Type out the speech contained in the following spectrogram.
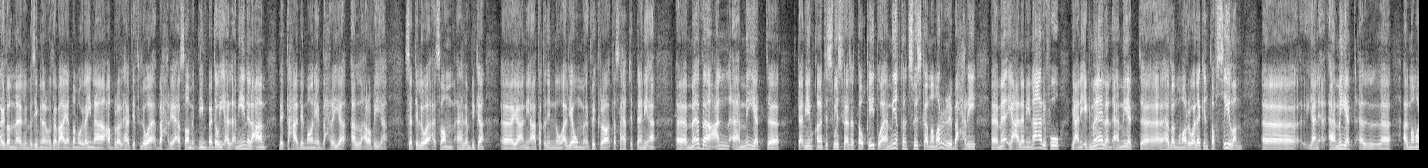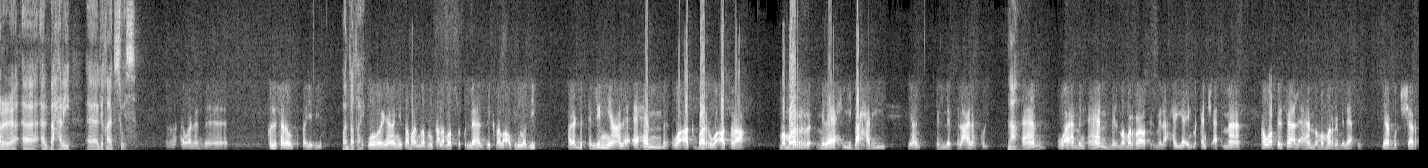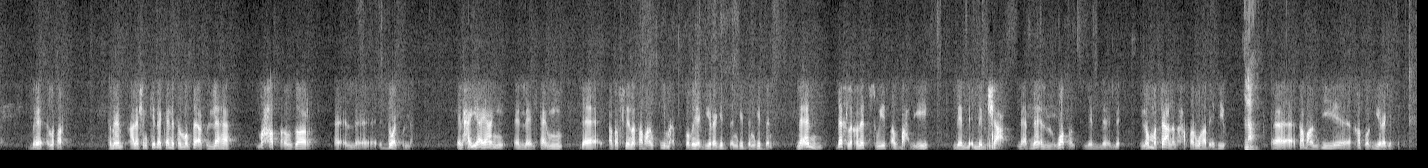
أيضا للمزيد من المتابعة ينضم إلينا عبر الهاتف اللواء بحري عصام الدين بدوي الأمين العام لاتحاد الموانئ البحرية العربية. سياده اللواء عصام أهلا بك آه يعني أعتقد إنه اليوم ذكرى تستحق التهنئة. آه ماذا عن أهمية آه تأميم قناة السويس في هذا التوقيت وأهمية قناة السويس كممر بحري مائي عالمي نعرف يعني إجمالا أهمية هذا الممر ولكن تفصيلا يعني أهمية الممر البحري لقناة السويس. أولا كل سنة وأنتم طيبين. وأنت طيب. ويعني طبعا مبروك على مصر كلها الذكرى العظيمة دي. حضرتك بتكلمني على أهم وأكبر وأسرع ممر ملاحي بحري يعني في العالم كله. نعم. أهم ومن أهم الممرات الملاحية إن ما كانش أهمها هو بالفعل أهم ممر ملاحي بيربط الشرق بالغرب تمام علشان كده كانت المنطقة كلها محط أنظار الدول كلها الحقيقة يعني التأمين ده أضاف لنا طبعا قيمة اقتصادية كبيرة جدا جدا جدا لأن دخل قناة السويس أصبح لإيه؟ للشعب لأبناء الوطن اللي هم فعلا حفروها بإيديهم. نعم. آه طبعا دي خطوة كبيرة جدا.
